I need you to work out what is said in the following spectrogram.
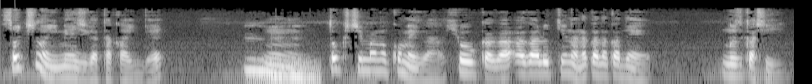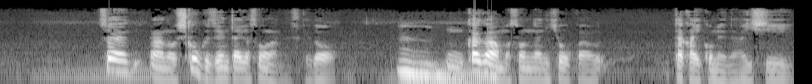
そっちのイメージが高いんで、う。うんん。徳島の米が評価が上がるっていうのはなかなかね、難しい。それは、あの、四国全体がそうなんですけど、うん。うん、香川もそんなに評価高い米ないし、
